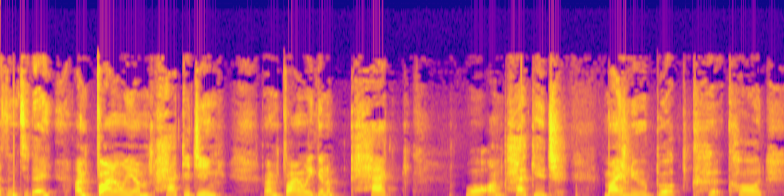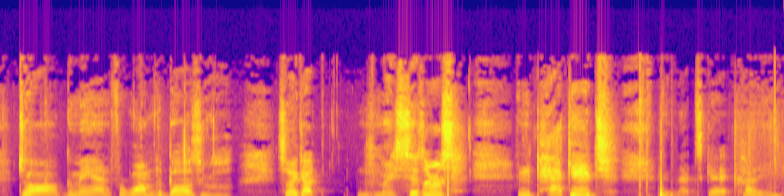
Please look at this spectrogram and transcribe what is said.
guys, and today I'm finally unpackaging. I'm finally gonna pack, well, unpackage my new book called Dog Man for Whom the Ball Rolls. So I got my scissors and the package, and let's get cutting.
